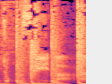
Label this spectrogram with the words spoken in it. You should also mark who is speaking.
Speaker 1: 해줬고 쓰이다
